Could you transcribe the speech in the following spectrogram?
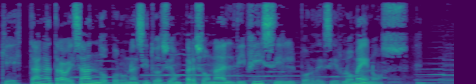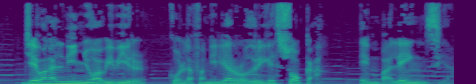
que están atravesando por una situación personal difícil, por decirlo menos, llevan al niño a vivir con la familia Rodríguez Soca en Valencia,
